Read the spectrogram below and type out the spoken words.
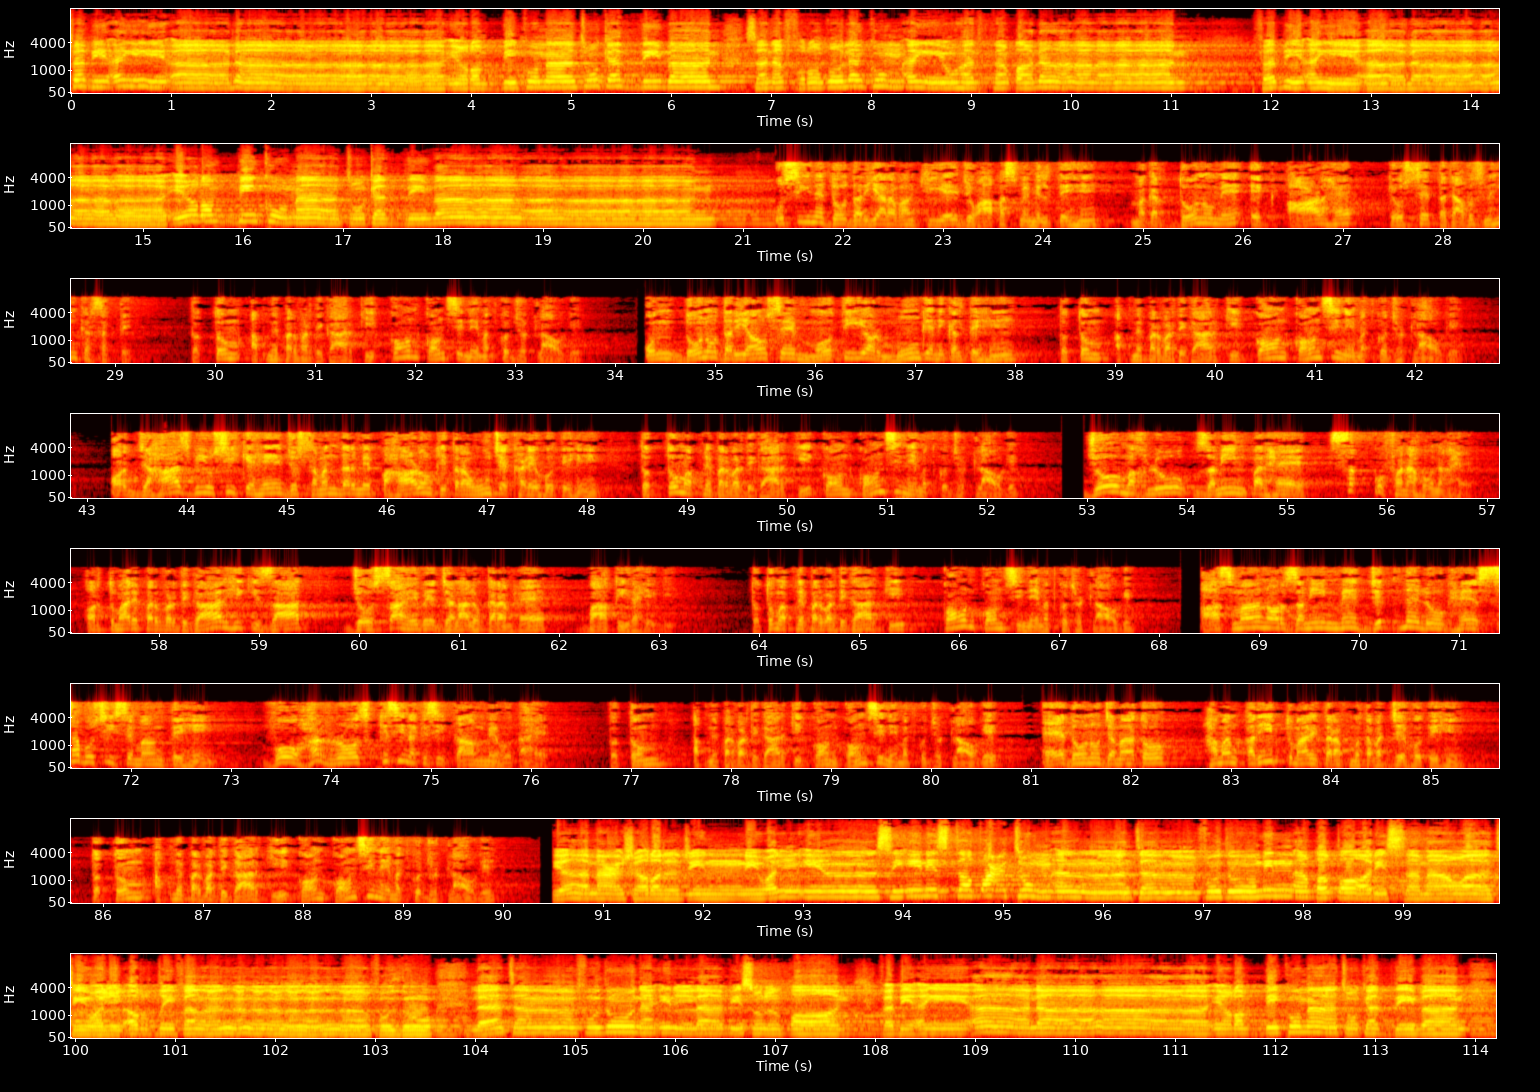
فبأي آلاء ربكما تكذبان؟ سنفرغ لكم أيها الثقلان. فبأي آلاء ربكما تكذبان؟ اسی نے دو دریا رواں کیے جو آپس میں ملتے ہیں، مگر دونوں میں ایک آڑ ہے کہ اس سے تجاوز نہیں کر سکتے۔ تو تم اپنے پروردگار کی کون کون سی نعمت کو جھٹلاؤ گے؟ ان دونوں دریاؤں سے موتی اور مونگے نکلتے ہیں، تو تم اپنے پروردگار کی کون کون سی نعمت کو جھٹلاؤ گے؟ اور جہاز بھی اسی کے ہیں جو سمندر میں پہاڑوں کی طرح اونچے کھڑے ہوتے ہیں، تو تم اپنے پروردگار کی کون کون سی نعمت کو جھٹلاؤ گے؟ جو مخلوق زمین پر ہے، سب کو فنا ہونا ہے، اور تمہارے پروردگار ہی کی ذات جو صاحب جلال و کرم ہے باقی رہے گی۔ تو تم اپنے پروردگار کی کون کون سی نعمت کو جھٹلاؤ گے؟ آسمان اور زمین میں جتنے لوگ ہیں سب اسی سے مانگتے ہیں۔ وہ ہر روز کسی نہ کسی کام میں ہوتا ہے۔ تو تم اپنے پروردگار کی کون کون سی نعمت کو جھٹلاؤ گے؟ اے دونوں جماعتوں، ہم ان قریب تمہاری طرف متوجہ ہوتے ہیں۔ تو تم اپنے پروردگار کی کون کون سی نعمت کو جھٹلاؤ گے يا معشر الجن والإنس إن استطعتم أن تنفذوا من أقطار السماوات والأرض فانفذوا. لا تنفذون إلا بسلطان. فبأي آلاء ربكما تكذبان؟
